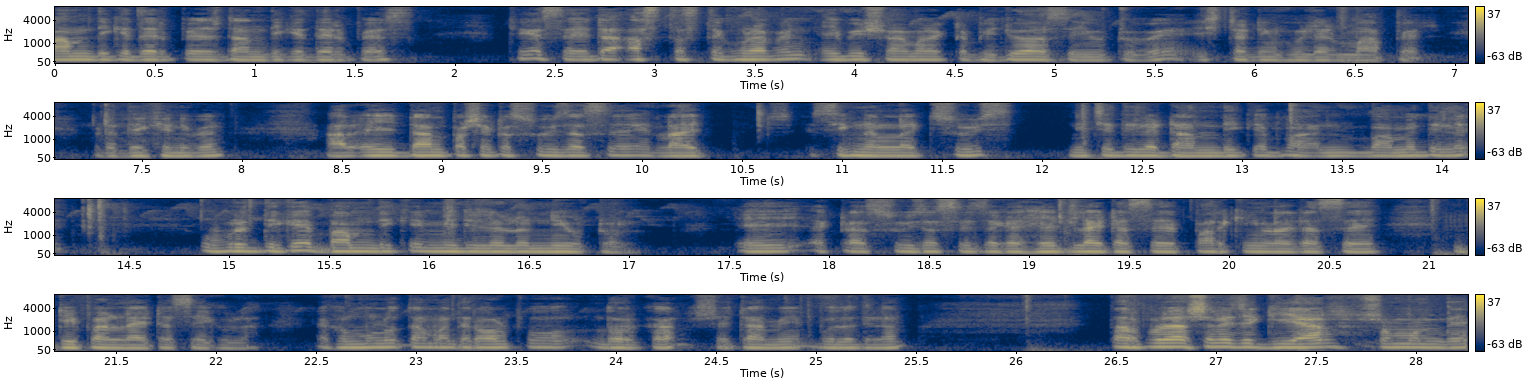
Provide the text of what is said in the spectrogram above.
বাম দিকে দেড় পেজ ডান দিকে দেড় পেজ ঠিক আছে? এটা আস্তে আস্তে ঘোরাবেন। এই বিষয়ে আমার একটা ভিডিও আছে ইউটিউবে স্টার্টিং হুইলের মাপের। এটা দেখে নেবেন। আর এই ডান পাশে একটা সুইচ আছে লাইট সিগন্যাল লাইট সুইচ। নিচে দিলে ডান দিকে বামে দিলে উপরের দিকে, বাম দিকে মিডিল হলো নিউট্রাল এই একটা সুইচ আছে জায়গায় হেডলাইট আছে পার্কিং লাইট আছে ডিপার লাইট আছে এগুলা। এখন মূলত আমাদের অল্প দরকার, সেটা আমি বলে দিলাম। তারপরে আসেন যে গিয়ার সম্বন্ধে।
